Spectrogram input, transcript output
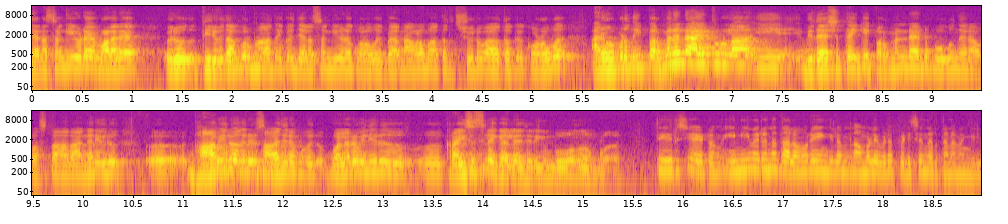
ജനസംഖ്യയുടെ വളരെ ഒരു തിരുവിതാംകൂർ ഭാഗത്തേക്ക് ജനസംഖ്യയുടെ കുറവ് ഇപ്പോൾ എറണാകുളം ഭാഗത്ത് തൃശ്ശൂർ ഭാഗത്തൊക്കെ കുറവ് അനുഭവപ്പെടുന്ന. ഈ പെർമനന്റ് ആയിട്ടുള്ള ഈ വിദേശത്തേക്ക് പെർമനന്റ് ആയിട്ട് പോകുന്ന ഒരു അവസ്ഥ അത് അങ്ങനെ ഒരു ഭാവിയിലും അങ്ങനെ ഒരു സാഹചര്യം ഒരു വളരെ വലിയൊരു ക്രൈസിസിലേക്കല്ലേ ശരിക്കും പോകുന്നത് നമ്മൾ തീർച്ചയായിട്ടും. ഇനി വരുന്ന തലമുറയെങ്കിലും നമ്മൾ ഇവിടെ പിടിച്ചു നിർത്തണമെങ്കിൽ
